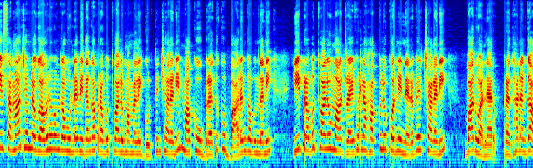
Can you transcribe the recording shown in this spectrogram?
ఈ సమాజంలో గౌరవంగా ఉండే విధంగా ప్రభుత్వాలు మమ్మల్ని గుర్తించాలని మాకు బ్రతుకు భారంగా ఉందని. ఈ ప్రభుత్వాలు మా డ్రైవర్ల హక్కులు కొన్ని నెరవేర్చాలని వారు అన్నారు. ప్రధానంగా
